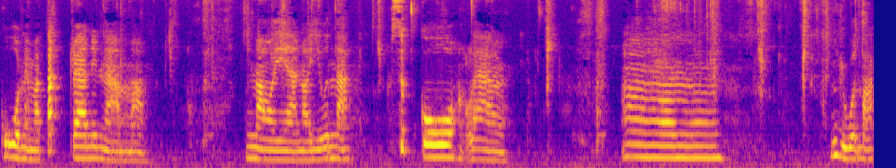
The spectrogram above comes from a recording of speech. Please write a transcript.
cua này mà tắt ra đi làm mà nồi à, nồi gì bên ta? Súp cua hoặc là um, ví dụ anh ta?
